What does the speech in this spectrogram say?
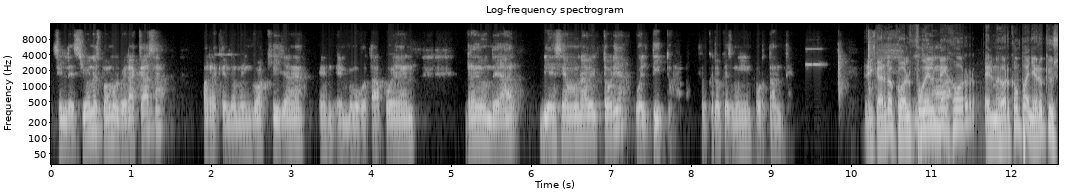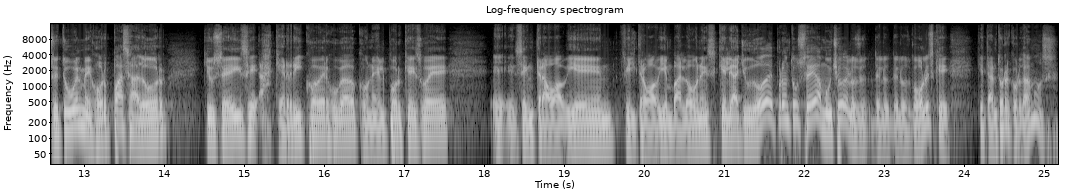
sin lesiones, podamos volver a casa para que el domingo aquí ya en, Bogotá puedan redondear, bien sea una victoria o el título. Yo creo que es muy importante. Ricardo, ¿cuál fue el mejor, el mejor compañero que usted tuvo, el mejor pasador que usted dice, ah, qué rico haber jugado con él porque eso es, eh, se entraba bien, filtraba bien balones, que le ayudó de pronto a usted a muchos de los, de los, de los goles que, que tanto recordamos?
